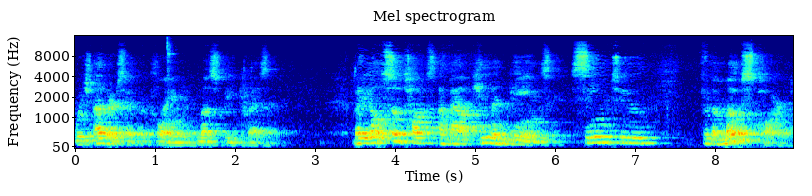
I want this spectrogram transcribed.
which others have proclaimed must be present. But he also talks about human beings seem to, for the most part,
